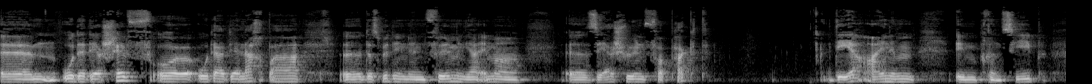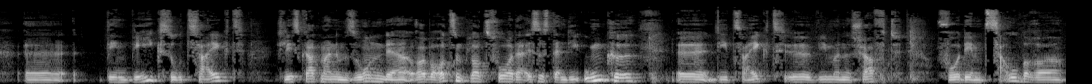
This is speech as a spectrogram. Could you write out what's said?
ähm, oder der Chef äh, oder der Nachbar. Äh, das wird in den Filmen ja immer äh, sehr schön verpackt, der einem im Prinzip äh, den Weg so zeigt. Ich lese gerade meinem Sohn der Räuber Hotzenplotz vor, da ist es dann die Unke, äh, die zeigt, äh, wie man es schafft, vor dem Zauberer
